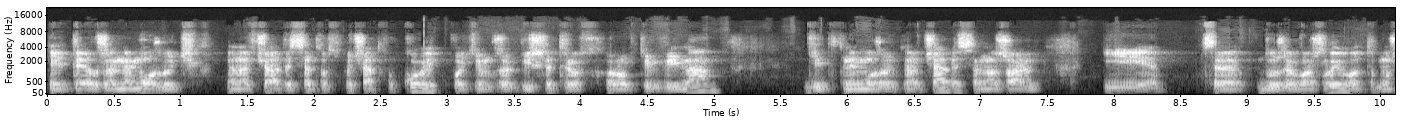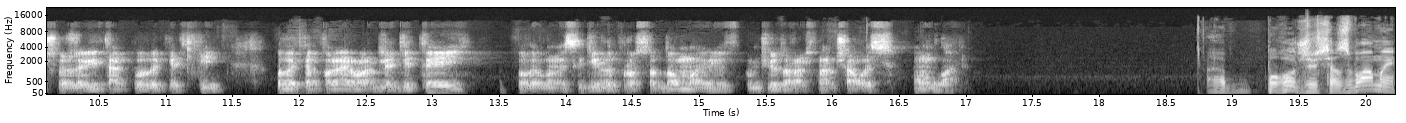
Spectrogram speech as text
і де вже не можуть навчатися, то спочатку ковід, потім вже більше трьох років війна. Діти не можуть навчатися, на жаль, і це дуже важливо, тому що вже і так великий такий велика перерва для дітей, коли вони сиділи просто вдома і в комп'ютерах навчались онлайн. Е, Погоджуюся з вами.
